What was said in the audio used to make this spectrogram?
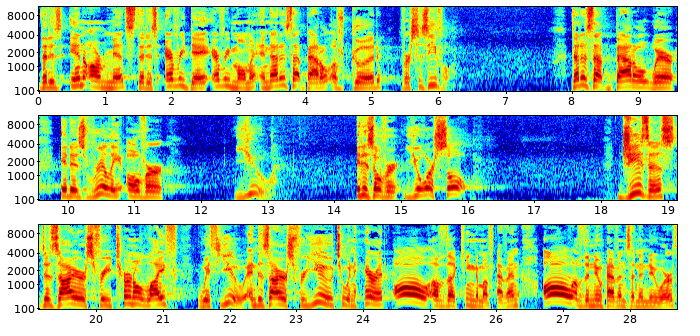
that is in our midst, that is every day, every moment, and that is that battle of good versus evil. That is that battle where it is really over you, it is over your soul. Jesus desires for eternal life with you and desires for you to inherit all of the kingdom of heaven, all of the new heavens and the new earth,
